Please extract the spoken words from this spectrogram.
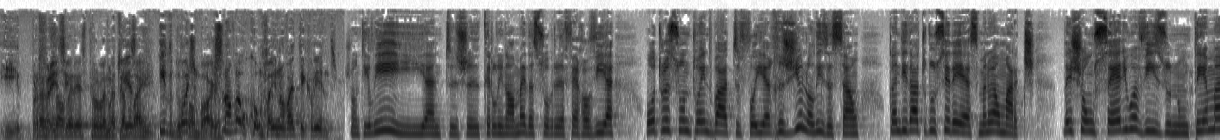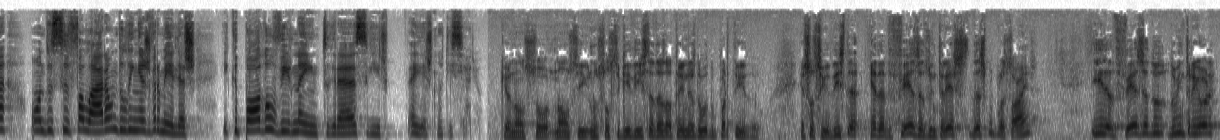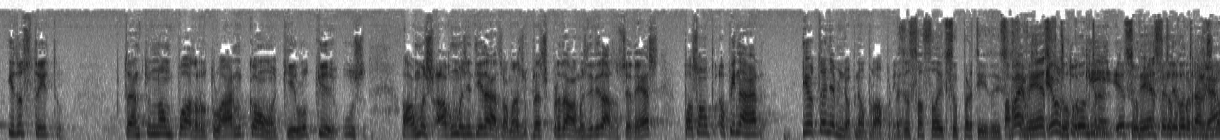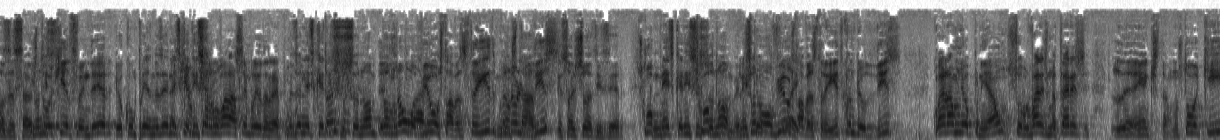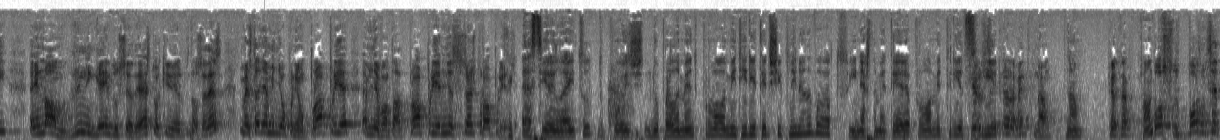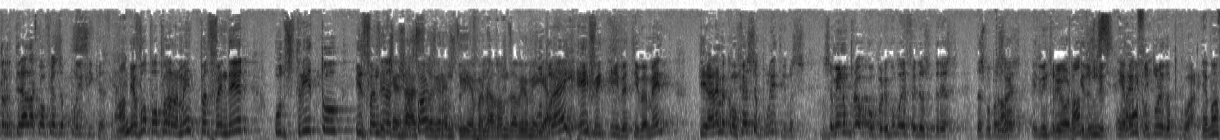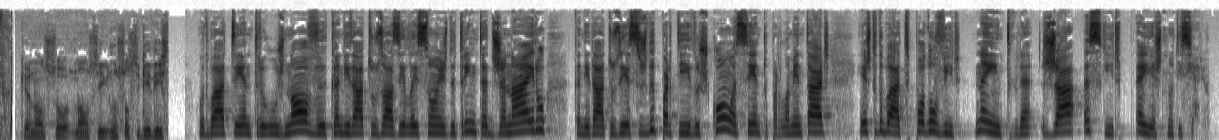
e para resolver esse problema também e depois, do comboio. Senão o comboio não vai ter clientes. João Tili e antes eh, Carolina Almeida sobre a ferrovia. Outro assunto em debate foi a regionalização. O candidato do CDS, Manuel Marques, deixou um sério aviso num tema onde se falaram de linhas vermelhas e que pode ouvir na íntegra a seguir a este noticiário. Que eu não sou, não sigo, não sou seguidista das doutrinas do, do partido. Eu sou seguidista é da defesa dos interesses das populações e da defesa do, do interior e do distrito. Portanto, não pode rotular-me com aquilo que os, algumas, algumas entidades, algumas, perdão, algumas entidades do CDS possam opinar. Eu tenho a minha opinião própria. Mas eu só falei do seu partido. E tá bem, CDS, eu estou, contra, aqui, eu estou CDS, a estou contra a regionalização. Estou disse, aqui a defender. Eu compreendo, mas eu nem sequer disse. quero levar à Assembleia da República. Mas eu nem sequer disse o seu nome para Não ouviu, ou estava distraído quando não eu estava. lhe disse. Eu só lhe estou a dizer. Desculpe. Nem sequer disse desculpe, o seu nome. Eu nem não ouviu, ou estava distraído quando eu lhe disse qual era a minha opinião sobre várias matérias eh, em questão? Não estou aqui em nome de ninguém do CDS, estou aqui no CDS, mas tenho a minha opinião própria, a minha vontade própria e as minhas decisões próprias. A ser eleito, depois no Parlamento, provavelmente iria ter disciplina de voto. E nesta matéria, provavelmente teria de seguir. Claramente, não. Não. Posso, posso ser retirada a confiança política. Pronto. Eu vou para o Parlamento para defender o distrito e defender Fica as já a sua garantia, Manuel. Vamos ouvir o Miguel. Poderei, efetivamente, tirarem-me a confiança política, mas se a mim não me preocupa, eu vou defender os interesses das populações Pronto. e do interior Pronto, e dos distritos, é da agricultura e da pecuária. É bom ficar... Que eu não sou, não, sigo, não sou seguidista. O debate entre os nove candidatos às eleições de 30 de janeiro, candidatos esses de partidos com assento parlamentar, este debate pode ouvir na íntegra já a seguir a este noticiário.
